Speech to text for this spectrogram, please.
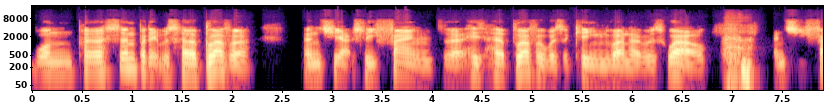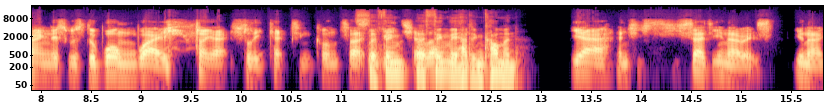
one person, but it was her brother, and she actually found that his her brother was a keen runner as well, and she found this was the one way they actually kept in contact. It's the thing, the thing they had in common. Yeah, and she, she said, you know, it's you know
